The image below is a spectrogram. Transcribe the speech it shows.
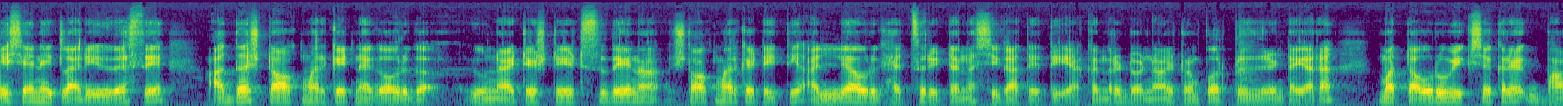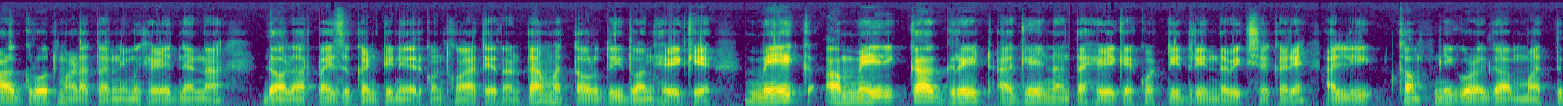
ದೇಶ ಏನೈತಲ್ಲ ಅರಿ ಯು ಎಸ್ ಎ, ಅದ ಸ್ಟಾಕ್ ಮಾರ್ಕೆಟ್ನಾಗ ಅವ್ರಿಗೆ ಯುನೈಟೆಡ್ ಸ್ಟೇಟ್ಸ್ದೇನ ಸ್ಟಾಕ್ ಮಾರ್ಕೆಟ್ ಐತಿ, ಅಲ್ಲೇ ಅವ್ರಿಗೆ ಹೆಚ್ಚು ರಿಟರ್ನ್ ಸಿಗತೈತಿ. ಯಾಕಂದ್ರೆ ಡೊನಾಲ್ಡ್ ಟ್ರಂಪ್ ಅವ್ರು ಪ್ರೆಸಿಡೆಂಟ್ ಆಗ್ಯಾರ, ಮತ್ತು ಅವರು ವೀಕ್ಷಕರೇ ಭಾಳ ಗ್ರೋತ್ ಮಾಡತ್ತಾರ. ನಿಮಗೆ ಹೇಳಿದ್ನ ಡಾಲರ್ ಪ್ರೈಸ್ ಕಂಟಿನ್ಯೂ ಇರ್ಕೊಂತ ಅಂತ, ಮತ್ತು ಅವ್ರದ್ದು ಇದೊಂದು ಹೇಳಿಕೆ. ಮೇಕ್ ಅಮೇರಿಕಾ ಗ್ರೇಟ್ ಅಗೇನ್ ಅಂತ ಹೇಳಿಕೆ ಕೊಟ್ಟಿದ್ರಿಂದ ವೀಕ್ಷಕರೇ, ಅಲ್ಲಿ ಕಂಪ್ನಿಗಳಿಗೆ ಮತ್ತು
